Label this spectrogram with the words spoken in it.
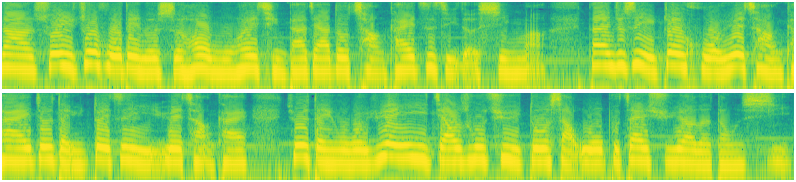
那所以做火点的时候，我们会请大家都敞开自己的心嘛。当然，就是你对火越敞开，就等于对自己越敞开，就是等于我愿意交出去多少我不再需要的东西。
